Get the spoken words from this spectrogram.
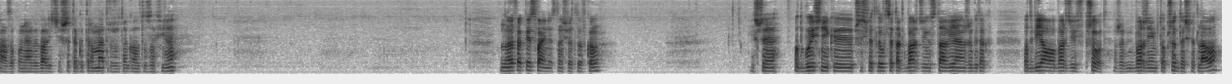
A zapomniałem wywalić jeszcze tego termometru żółtego, ale to za chwilę. No efekt jest fajny z tą świetlówką. Jeszcze odbłyśnik y, przy świetlówce tak bardziej ustawiłem, żeby tak odbijało bardziej w przód, żeby bardziej mi to przód doświetlało.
